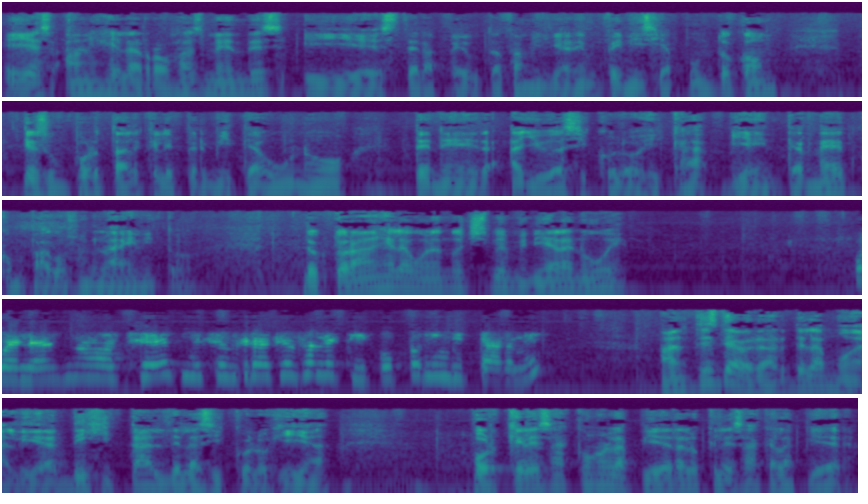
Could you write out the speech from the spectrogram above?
Ella es Ángela Rojas Méndez y es terapeuta familiar en fenicia.com, que es un portal que le permite a uno tener ayuda psicológica vía internet, con pagos online y todo. Doctora Ángela, buenas noches, bienvenida a la nube. Buenas noches, muchas gracias al equipo por invitarme. Antes de hablar de la modalidad digital de la psicología, ¿por qué le saca uno la piedra a lo que le saca la piedra?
